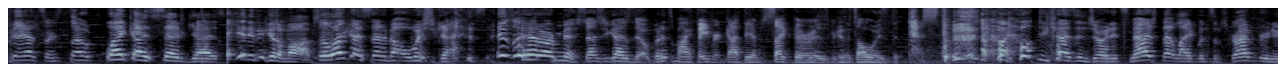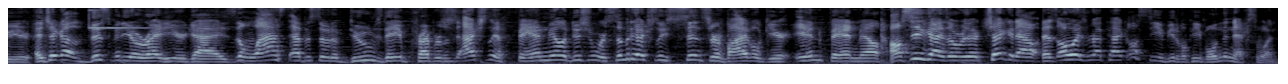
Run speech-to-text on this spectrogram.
pants are so... Like I said, guys, I can't even get them off. So like I said about Wish, guys, it's a hit or miss, as you guys know, but it's my favorite goddamn site there is because it's always the test. I hope you guys enjoyed it. Smash that like button, subscribe you're new here, and check out this video right here, guys. The last episode of Doomsday Preppers which is actually a fan mail edition where somebody actually sent survival gear in fan mail. I'll see you guys over there. Check it out. As always, Rep Pack, I'll see you beautiful people the next one.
